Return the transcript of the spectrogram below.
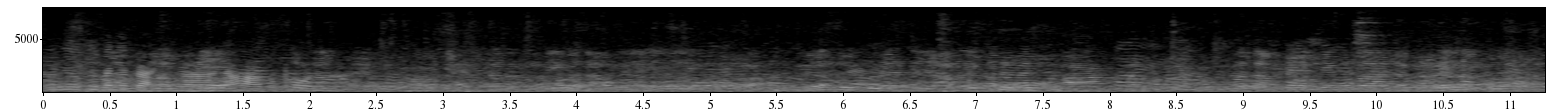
และนี่คือบรรยากาศในงานนะคะ ทุกคน มาจากโคเชียงรายจากเรื่องต่างๆ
